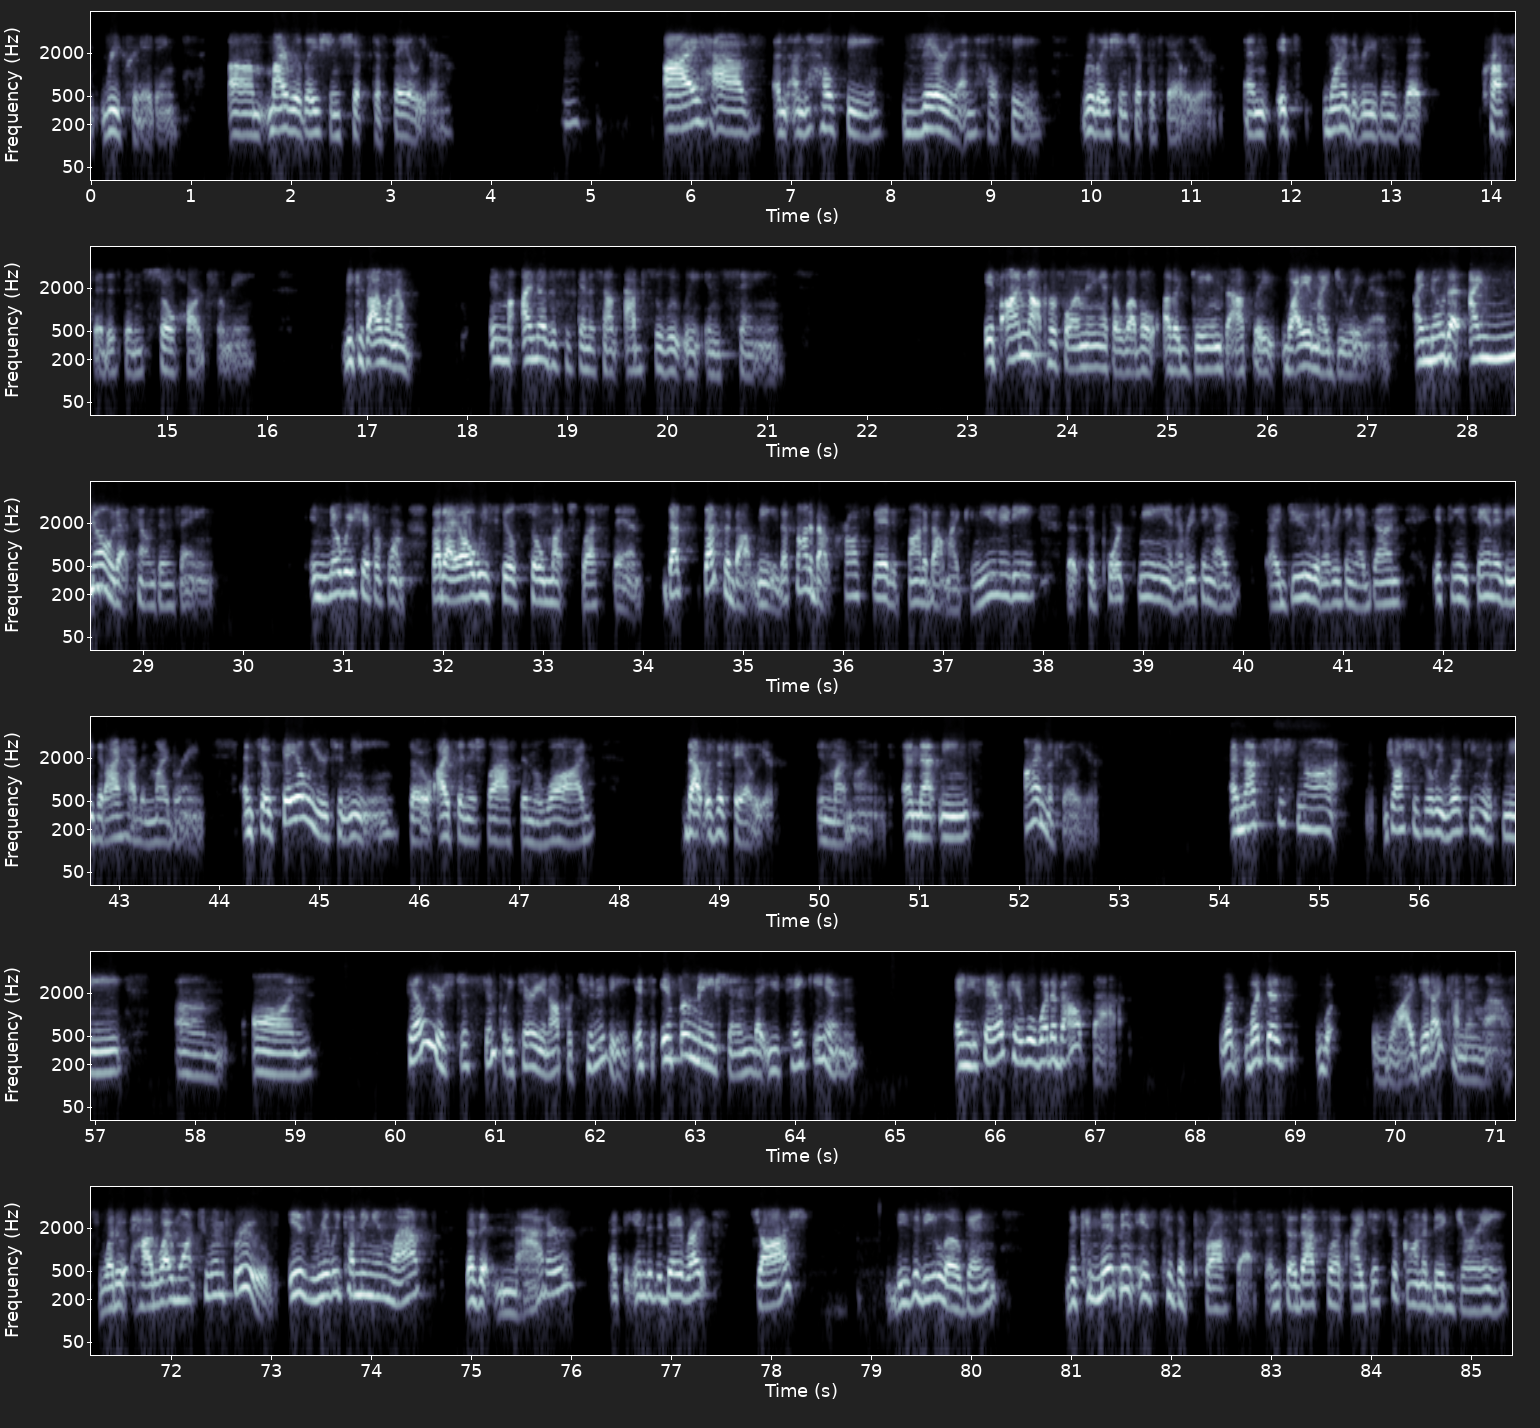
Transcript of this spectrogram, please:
recreating um, my relationship to failure. Mm. I have an unhealthy, very unhealthy relationship with failure. And it's one of the reasons that CrossFit has been so hard for me because I want to. In my, I know this is going to sound absolutely insane. If I'm not performing at the level of a games athlete, why am I doing this? I know that I know that sounds insane. In no way, shape, or form, but I always feel so much less than. That's that's about me. That's not about CrossFit. It's not about my community that supports me and everything I've I do and everything I've done. It's the insanity that I have in my brain. And so failure to me, so I finished last in the WOD, that was a failure in my mind. And that means I'm a failure. And that's just not, Josh is really working with me um, on failure is just simply, Terri, an opportunity. It's information that you take in and you say, okay, well, what about that? What, what does, why did I come in last? What do, how do I want to improve? Is really coming in last, does it matter at the end of the day, right? Josh, vis-a-vis Logan, the commitment is to the process. And so that's what I just took on a big journey.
